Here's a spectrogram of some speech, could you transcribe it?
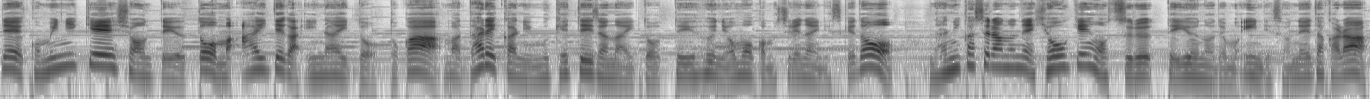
でコミュニケーションっていうと、まあ、相手がいないととか、まあ、誰かに向けてじゃないとっていうふうに思うかもしれないんですけど何かしらのね表現をするっていうのでもいいんですよね。だから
